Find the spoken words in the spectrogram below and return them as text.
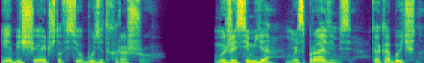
и обещает, что все будет хорошо. «Мы же семья, мы справимся, как обычно».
